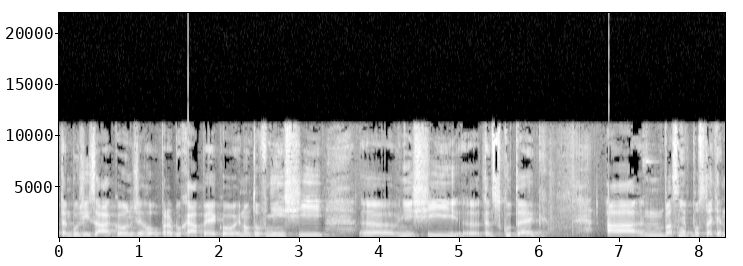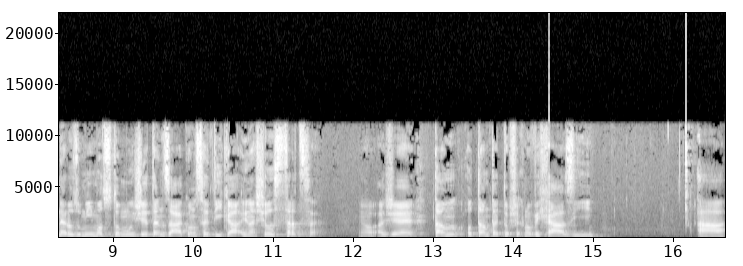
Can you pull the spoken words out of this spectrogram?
ten boží zákon, že ho opravdu chápe jako jenom to vnější, vnější ten skutek a vlastně v podstatě nerozumí moc tomu, že ten zákon se týká i našeho srdce. Jo, a že tam, od tam tak to všechno vychází. A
